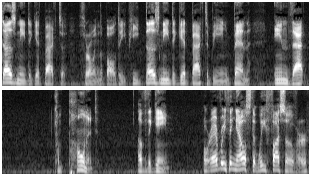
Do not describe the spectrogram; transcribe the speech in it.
does need to get back to throwing the ball deep. He does need to get back to being Ben in that component of the game or everything else that we fuss over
